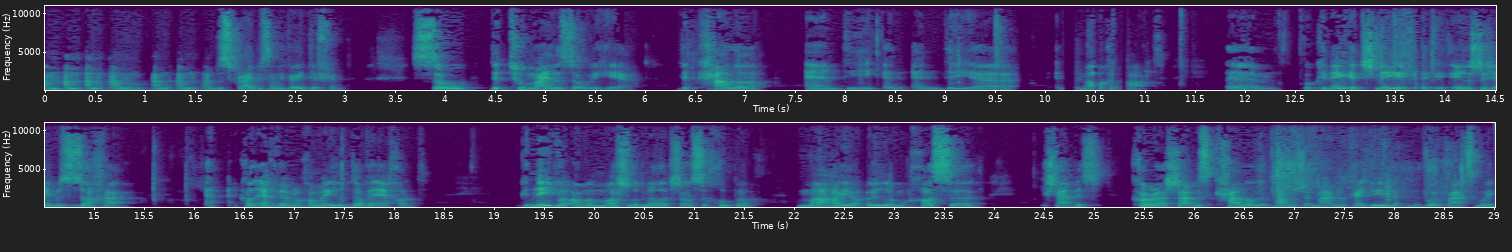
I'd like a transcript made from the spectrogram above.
I'm I'm I'm I'm I'm I'm, I'm describing something very different. So the two milas over here, the kala and the and and the uh, and the malka part. Um, קורא שבס קלו לטעם שמענו, כיום מבורך בעצמוי,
